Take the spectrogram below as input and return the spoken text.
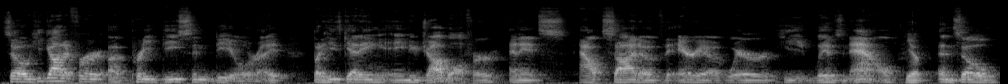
So he got it for a pretty decent deal, right? But he's getting a new job offer and it's outside of the area of where he lives now. Yep. And so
